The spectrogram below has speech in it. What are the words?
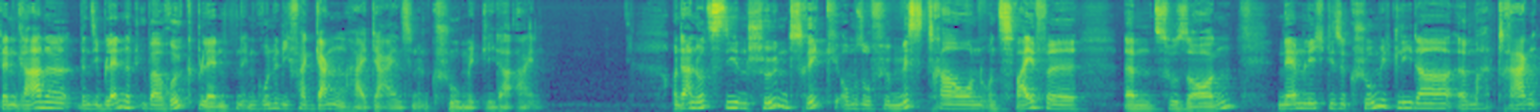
denn gerade, denn sie blendet über Rückblenden im Grunde die Vergangenheit der einzelnen Crewmitglieder ein. Und da nutzt sie einen schönen Trick, um so für Misstrauen und Zweifel ähm, zu sorgen. Nämlich diese Crewmitglieder ähm, tragen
